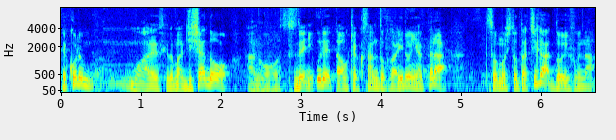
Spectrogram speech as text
でこれもあれですけど、まあ、自社のあのすでに売れたお客さんとかがいるんやったらその人たちがどういうふうな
